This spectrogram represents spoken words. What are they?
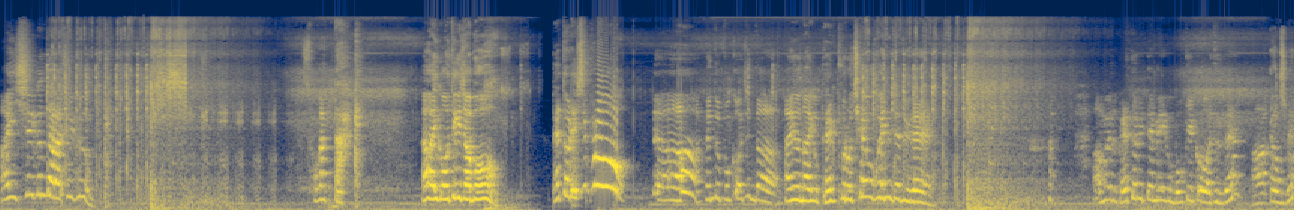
아이 실금 달아 실금 속았다. 아 이거 어떻게 잡어? 배터리 10%야 핸드폰 꺼진다. 아유 나 이거 100% 채우고 했는데도 이래. 아무래도 배터리 때문에 이거 못 낄 것 같은데? 아 아까운데?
